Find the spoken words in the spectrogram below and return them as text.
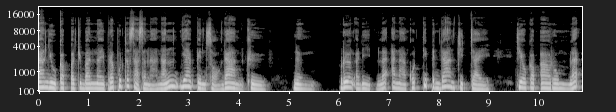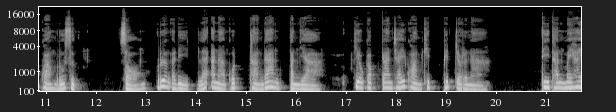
การอยู่กับปัจจุบันในพระพุทธศาสนานั้นแยกเป็นสองด้านคือ 1. เรื่องอดีตและอนาคตที่เป็นด้านจิตใจ เกี่ยวกับอารมณ์และความรู้สึก 2. เรื่องอดีตและอนาคตทางด้านปัญญา เกี่ยวกับการใช้ความคิดพิจารณา ที่ท่านไม่ให้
